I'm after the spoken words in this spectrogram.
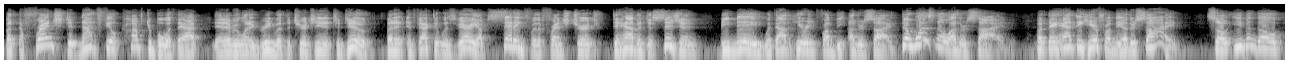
But the French did not feel comfortable with that, that everyone agreed with the church needed to do. But it, in fact, it was very upsetting for the French church to have a decision be made without hearing from the other side. There was no other side but they had to hear from the other side. So even though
